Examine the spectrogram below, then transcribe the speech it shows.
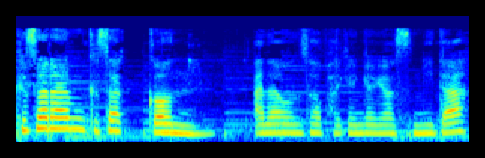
그 사람 그 사건 아나운서 박연경이었습니다.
